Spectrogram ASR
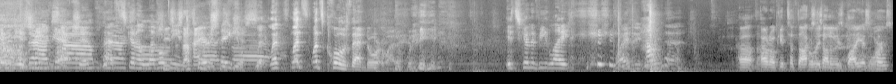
gonna be a Zach, chain reaction that's gonna level Jesus, the that's entire gonna be station. Zach. Let's let's let's close that door. Why don't we? It's gonna be like Why is he How- doing that? Uh, I don't know. Get some toxins out of his body, I suppose.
